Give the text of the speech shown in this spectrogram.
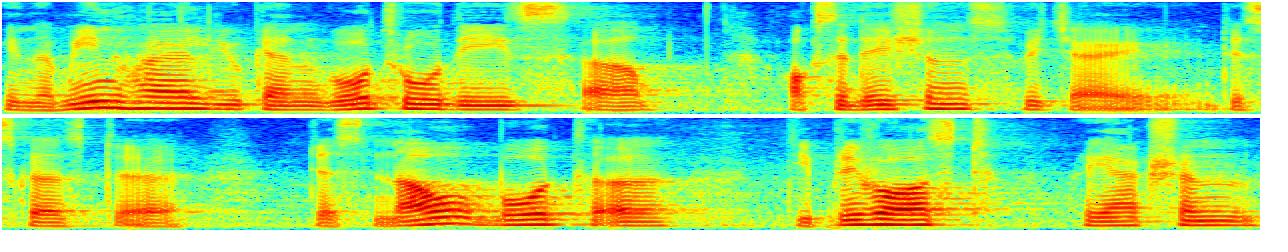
In the meanwhile you can go through these uh, oxidations which I discussed uh, just now both uh, the Prevost reaction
